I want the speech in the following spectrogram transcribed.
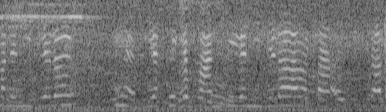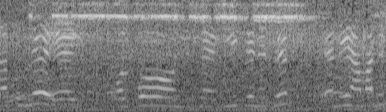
মানে নিজেরা বিয়ের থেকে ফান্ড দিয়ে নিজেরা চাঁদা তুলে এই অল্প ইট এনেছে। এনে আমাদের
